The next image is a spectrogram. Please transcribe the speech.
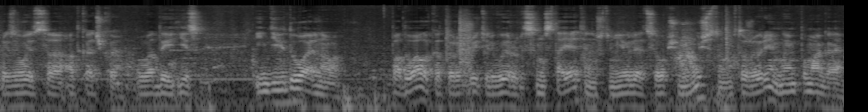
Производится откачка воды из индивидуального подвала, который жители вырыли самостоятельно, что не является общим имуществом, но в то же время мы им помогаем.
